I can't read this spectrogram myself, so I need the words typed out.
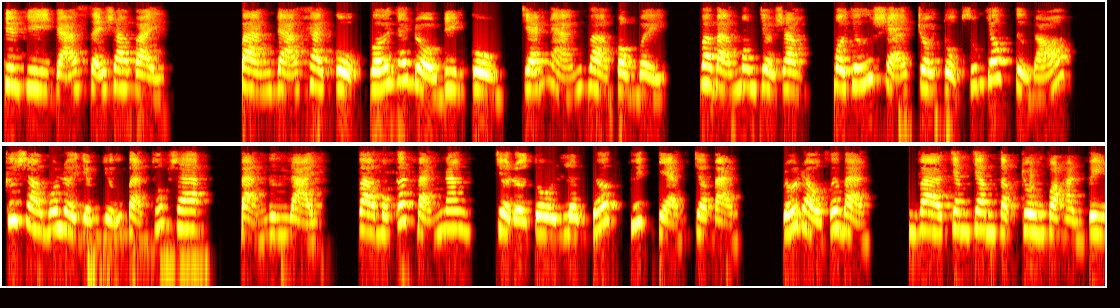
Điều gì đã xảy ra vậy? Bạn đã khai cuộc với thái độ điên cuồng, chán nản và phòng bị, và bạn mong chờ rằng mọi thứ sẽ trôi tuột xuống dốc từ đó. Cứ sau mỗi lời giận dữ bạn thốt ra, bạn ngừng lại, và một cách bản năng, chờ đợi tôi lên lớp thuyết giảng cho bạn, đối đầu với bạn, và chăm chăm tập trung vào hành vi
